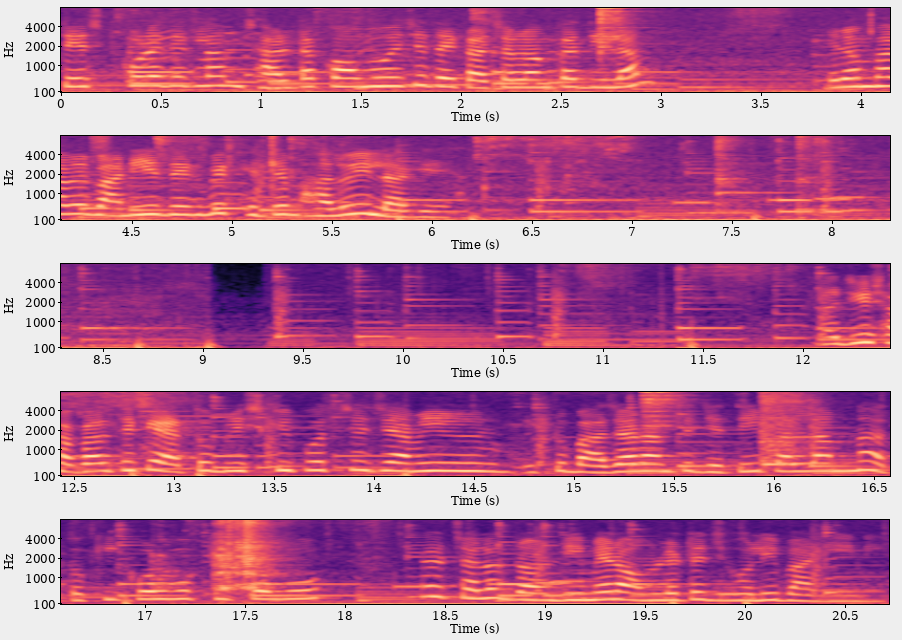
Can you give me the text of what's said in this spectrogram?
টেস্ট করে দেখলাম, ঝালটা কম হয়েছে, তাই কাঁচা লঙ্কা দিলাম। এরমভাবে বানিয়ে দেখবে, খেতে ভালোই লাগে। আজকে সকাল থেকে এত বৃষ্টি পড়ছে যে আমি একটু বাজার আনতে যেতেই পারলাম না, তো কি করব কি করব? চলো ডিমের অমলেটের ঝোলই বানিয়ে নিই।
